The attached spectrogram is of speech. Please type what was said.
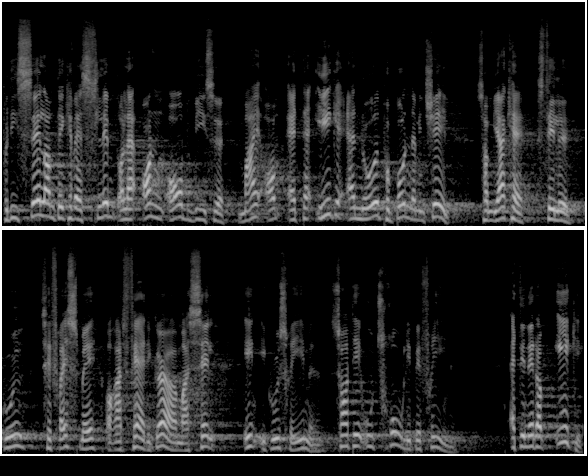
Fordi selvom det kan være slemt at lade ånden overbevise mig om, at der ikke er noget på bunden af min sjæl, som jeg kan stille Gud tilfreds med og retfærdiggøre mig selv ind i Guds rige med, så er det utrolig befriende, at det netop ikke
